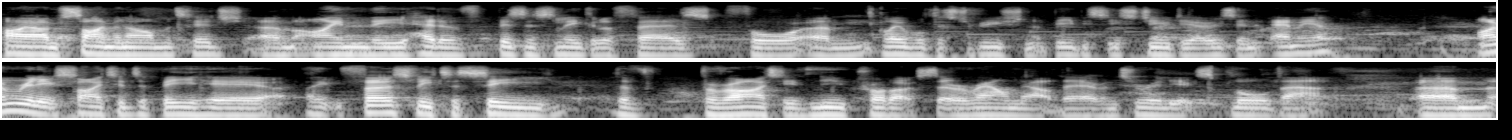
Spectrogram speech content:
Hi, I'm Simon Armitage. Um, I'm the Head of Business and Legal Affairs for um, Global Distribution at BBC Studios in EMEA. I'm really excited to be here, firstly to see the variety of new products that are around out there and to really explore that. Um,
